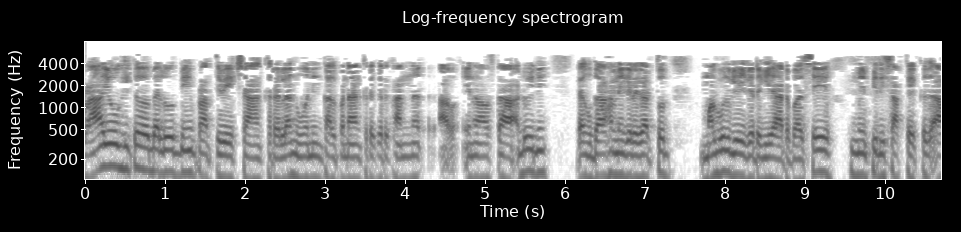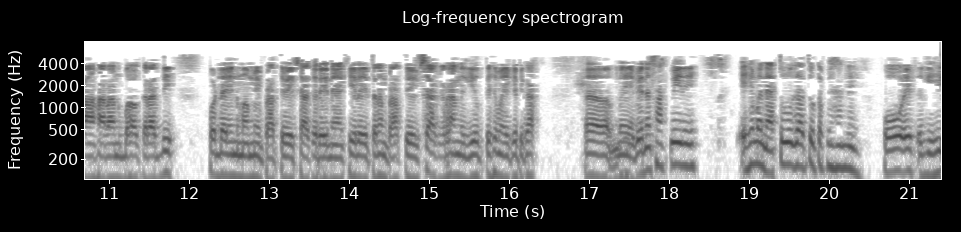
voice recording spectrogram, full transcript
ප්‍රායෝගිකව බැලුවොත් මේ ප්‍රතිවේක්ෂා කරලා නුවණින් කල්පනා කර කර කන්න අව- එන අවස්ථා අඩුයිනේ. දැන් උදාහරණයකට ගත්තොත් මගුල් ගෙයකට ගියාට පස්සේ මේ පිරිසක් එක්ක ආහාර අනුභව කරද්දී පොඩ්ඩයි මම මේ ප්‍රතිවේක්ෂා කරේ නෑ කියලා එතන ප්‍රතිවේක්ෂා කරන්න ගියොත් එහෙම ඒක ටිකක් අ, මේ වෙනසක් වෙන්නේ. එහෙම නැතුව ගත්තොත් අපි හන්නේ පොයට ගිහි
